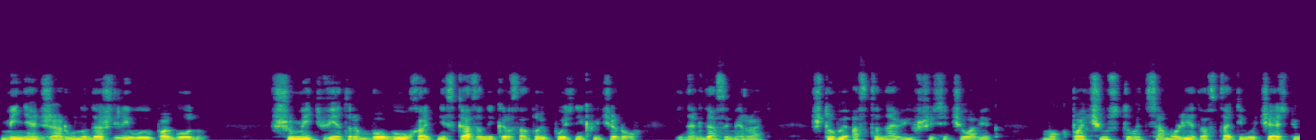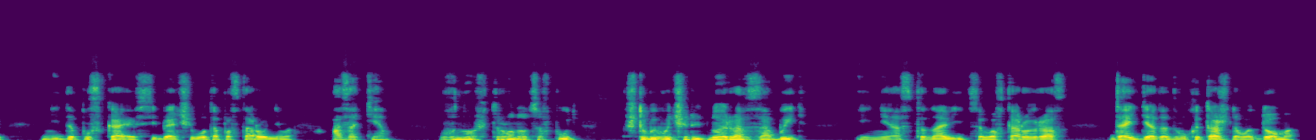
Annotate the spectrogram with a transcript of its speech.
менять жару на дождливую погоду, шуметь ветром, благоухать несказанной красотой поздних вечеров, иногда замирать, чтобы остановившийся человек мог почувствовать само лето, стать его частью, не допуская в себя чего-то постороннего, а затем вновь тронуться в путь, чтобы в очередной раз забыть, и не остановиться во второй раз, дойдя до двухэтажного дома,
